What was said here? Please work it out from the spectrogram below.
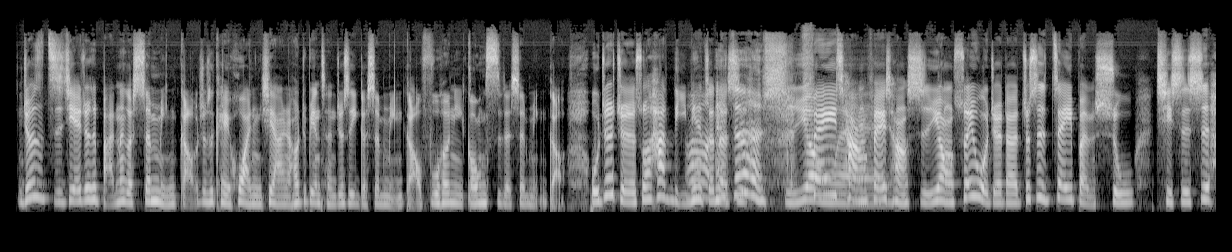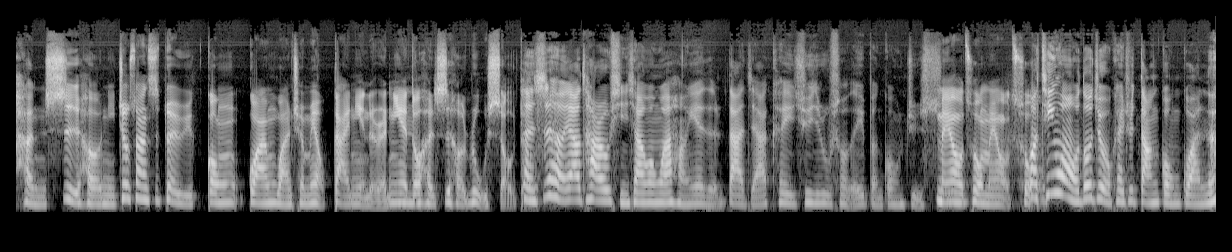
你就是直接就是把那个声明稿就是可以换一下，然后就变成就是一个声明稿，符合你公司的声明稿。我就觉得说，它里面真的是、很实用，非常哎非常实用，所以我觉得就是这一本书其实是很适合你，就算是对于公关完全没有概念的人，你也都很适合入手的。很适合要踏入行销公关行业的大家可以去入手的一本工具书。没有错，没有错我，，听完我都觉得我可以去当公关了，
